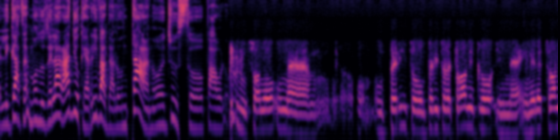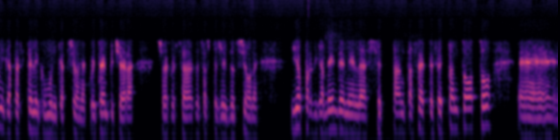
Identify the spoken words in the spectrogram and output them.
legata al mondo della radio che arriva da lontano, giusto Paolo? Sono un, um, un, perito, un perito, elettronico in, in, elettronica per telecomunicazione, a quei tempi c'era, c'era questa, questa, specializzazione. Io praticamente nel 77-78 eh,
